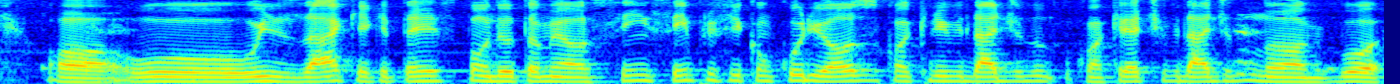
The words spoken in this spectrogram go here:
Ó, o, o Isaac aqui até respondeu também, ó, sim, sempre ficam curiosos com a criatividade do, com a criatividade do nome. Boa.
